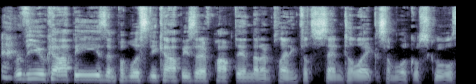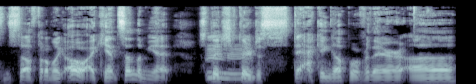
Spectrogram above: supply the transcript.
review copies and publicity copies that have popped in that I'm planning to send to like some local schools and stuff. But I'm like, oh, I can't send them yet, so they're, just, Mhm. they're just stacking up over there. Uh,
